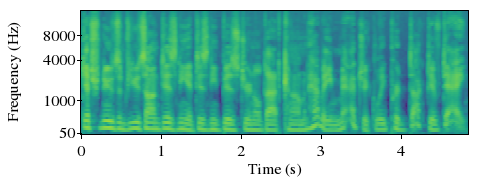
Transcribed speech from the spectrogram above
Get your news and views on Disney at DisneyBizJournal.com and have a magically productive day.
